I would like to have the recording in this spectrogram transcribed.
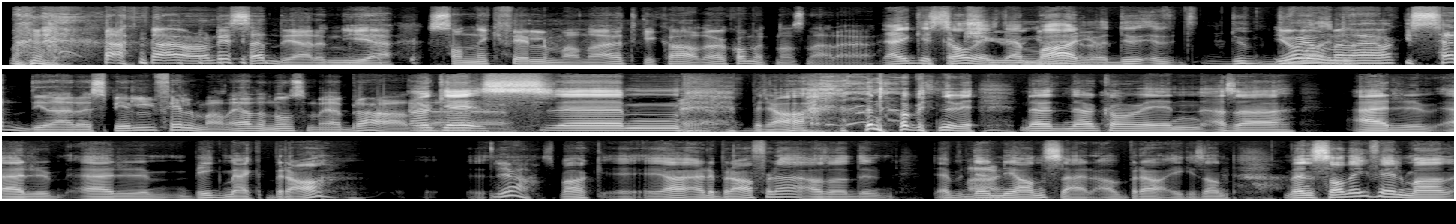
jeg har aldri sett de her nye Sonic-filmene, og jeg vet ikke hva. Det har kommet noen sånne her eh, Det er ikke Sonic, det er. Mario. Du, du, du Jo, jo, men du, jeg har ikke sett de der spillfilmene. Er det noen som er bra? Det Ok, ehm, bra. nå begynner vi Nå, nå kommer vi inn Altså, er, er, er Big Mac bra? Ja. Smak Ja, er det bra for deg? Altså, det, det, det er nyanser av bra, ikke sant? Men Sonic-filmene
